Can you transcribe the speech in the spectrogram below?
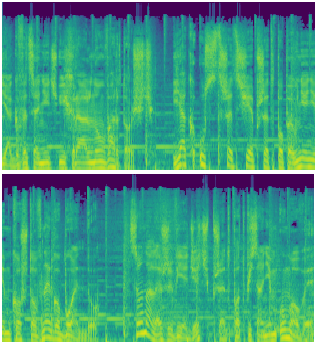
Jak wycenić ich realną wartość? Jak ustrzec się przed popełnieniem kosztownego błędu? Co należy wiedzieć przed podpisaniem umowy?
